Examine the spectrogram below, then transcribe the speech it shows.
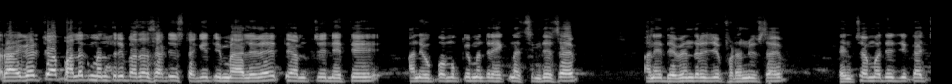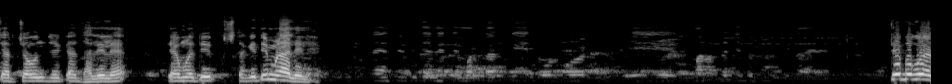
रायगडच्या पालकमंत्रीपदासाठी स्थगिती मिळालेली आहे. ते आमचे नेते आणि उपमुख्यमंत्री एकनाथ शिंदे साहेब आणि देवेंद्रजी फडणवीस साहेब यांच्यामध्ये जी काय चर्चा होऊन जे काय झालेली आहे त्यामुळे ती स्थगिती मिळालेली आहे. ते बघूया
